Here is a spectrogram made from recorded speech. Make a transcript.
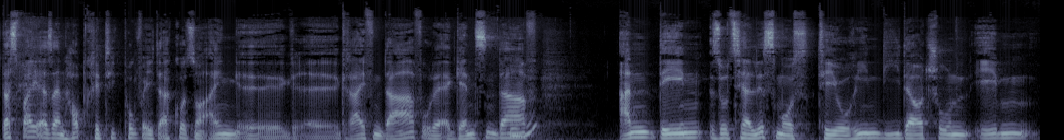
Das war ja sein Hauptkritikpunkt, wenn ich da kurz noch eingreifen darf oder ergänzen darf. Mhm an den Sozialismus-Theorien, die dort schon eben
